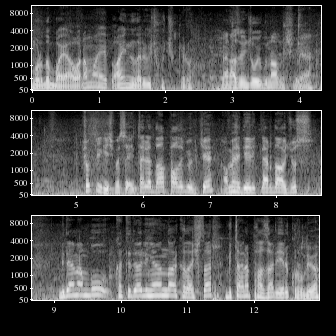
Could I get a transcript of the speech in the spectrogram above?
burada bayağı var ama hep aynıları 3,5 euro. Ben az önce uygun almışım ya. Çok ilginç mesela İtalya daha pahalı bir ülke ama hediyelikler daha ucuz. Bir de hemen bu katedralin yanında arkadaşlar bir tane pazar yeri kuruluyor.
